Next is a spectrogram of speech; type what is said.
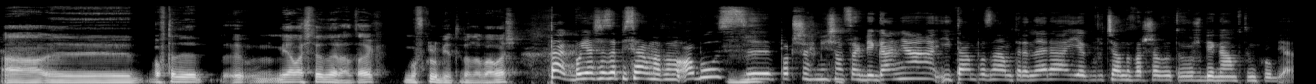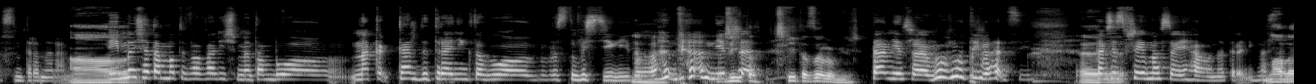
A, y, bo wtedy y, miałaś trenera, tak? Bo w klubie trenowałaś. Tak, bo ja się zapisałam na ten obóz Mhm. y, po trzech miesiącach biegania i tam poznałam trenera i jak wróciłam do Warszawy, to już biegałam w tym klubie z tym trenerem. A- I my się tam motywowaliśmy, tam było, na ka- każdy trening to było po prostu wyścigi, to, tam, nie czyli, to, trzeba, czyli to, co lubisz. tam nie trzeba było motywacji. E, Tam się z przyjemnością jechało na trening. Na No ale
